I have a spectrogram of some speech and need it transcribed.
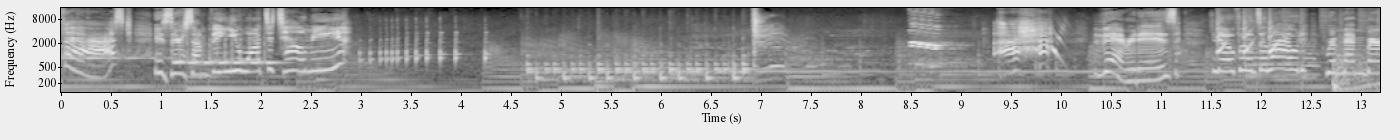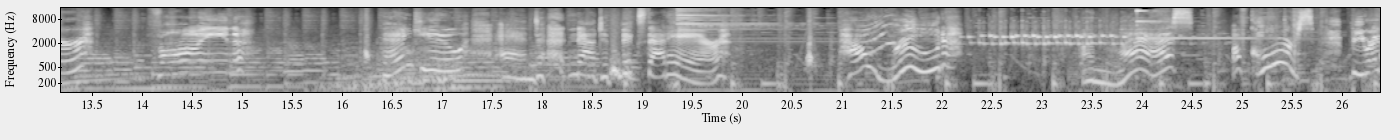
fast. Is there something you want to tell me? There it is. No phones allowed, remember? Fine. Thank you. And now to fix that hair. How rude! Unless… Of course! Be right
